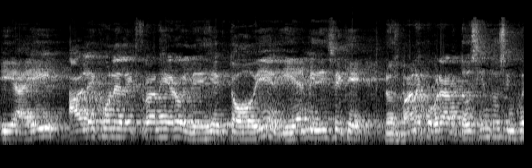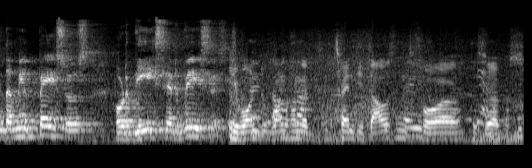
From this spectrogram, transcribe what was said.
Y ahí hablé con el extranjero y le dije todo bien. Y él me dice que nos van a cobrar 250 mil pesos por 10 cervezas. We want 120,000 for the service.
